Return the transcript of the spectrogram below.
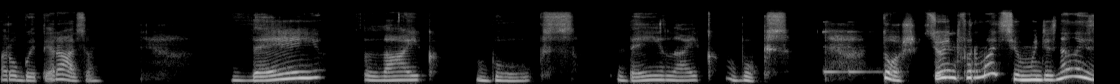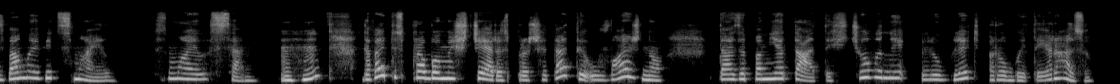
робити разом. They like books. They like books. Тож, цю інформацію ми дізналися з вами від Smile. Smile Sam. Угу. Давайте спробуємо ще раз прочитати уважно та запам'ятати, що вони люблять робити разом.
